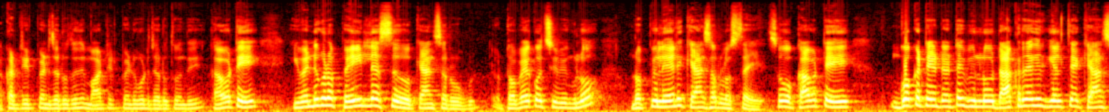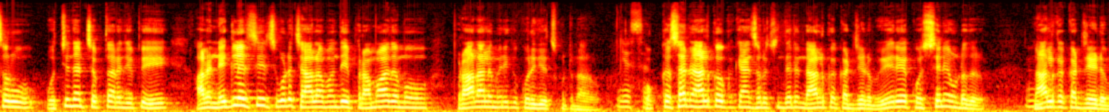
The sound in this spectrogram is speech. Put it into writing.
అక్కడ ట్రీట్మెంట్ జరుగుతుంది మా ట్రీట్మెంట్ కూడా జరుగుతుంది. కాబట్టి ఇవన్నీ కూడా పెయిన్లెస్ క్యాన్సర్ టొబాకో చివింగ్లో నొప్పి లేని క్యాన్సర్లు వస్తాయి. సో కాబట్టి ఇంకొకటి ఏంటంటే వీళ్ళు డాక్టర్ దగ్గరికి వెళ్తే క్యాన్సర్ వచ్చిందని చెప్తారని చెప్పి అలా నెగ్లెన్సీస్ కూడా చాలామంది ప్రమాదము ప్రాణాల మీదకి కొని తెచ్చుకుంటున్నారు ఒక్కసారి నాలుక ఒక క్యాన్సర్ వచ్చిందంటే నాలుక కట్ చేయడం. వేరే క్వశ్చనే ఉండదు. నాలుక కట్ చేయడం.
